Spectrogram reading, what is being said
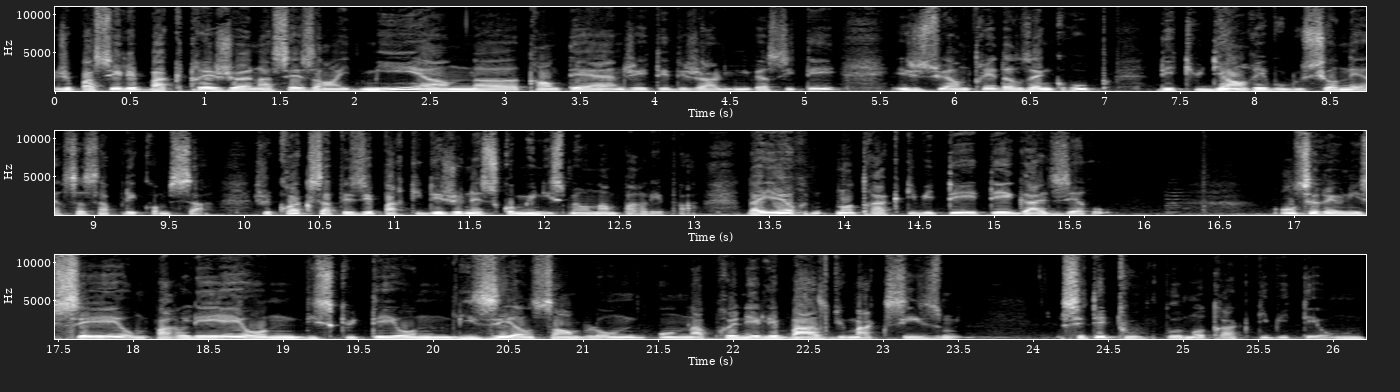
J'ai passé les bacs très jeune, à 16 ans et demi. En 31, j'ai été déjà à l'université et je suis entrée dans un groupe d'étudiants révolutionnaires. Ça s'appelait comme ça. Je crois que ça faisait partie des jeunesses communistes, mais on n'en parlait pas. D'ailleurs, notre activité était égale zéro. On se réunissait, on parlait, on discutait, on lisait ensemble, on apprenait les bases du marxisme. C'était tout pour notre activité. On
